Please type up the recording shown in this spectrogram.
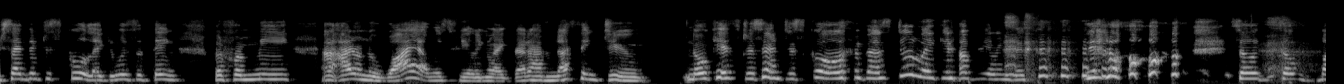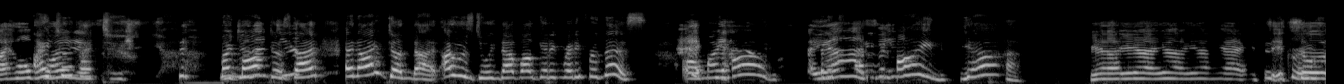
send them to school. Like it was a thing. But for me, I don't know why I was feeling like that. I have nothing to no kids to send to school, but I'm still waking up feeling this, you know. so so my whole point is My mom do does too? that, and I've done that. I was doing that while getting ready for this. Oh my yeah. god! yeah, not even mine. Yeah. Yeah, yeah, yeah, yeah, yeah. It's, it's, it's so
